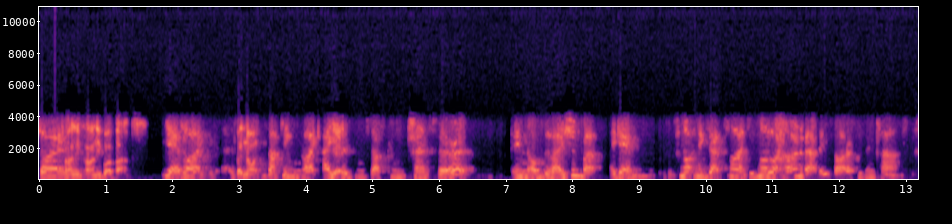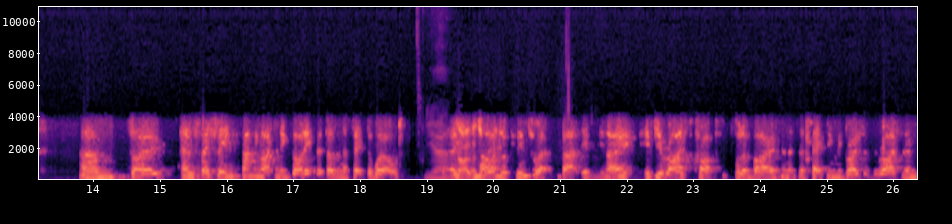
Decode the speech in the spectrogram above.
So Only only by bugs, yeah, like but not. sucking like aphids and stuff can transfer it in observation, but again, it's not an exact science. There's not a lot known about these viruses in plants. Um, so, and especially in something like an exotic that doesn't affect the world. Yeah. So No, that's no right. one looks into it. But if you know, if your rice crop's full of virus and it's affecting the growth of the rice, then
